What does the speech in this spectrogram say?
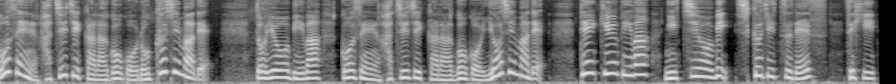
午前8時から午後6時まで土曜日は午前8時から午後4時まで定休日は日曜日祝日ですぜひ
